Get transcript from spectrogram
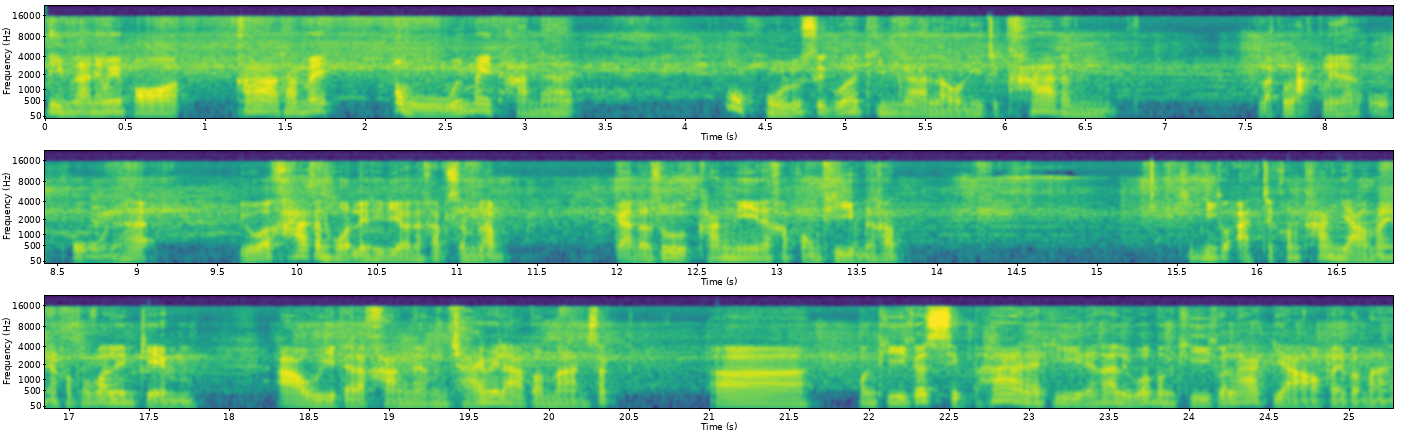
ทีมงานยังไม่พอฆ่าทันไหมโอ้ยไม่ทันนะฮะโอ้โหรู้สึกว่าทีมงานเรานี้จะฆ่ากันหลักๆ เลยนะ โอ้โหนะฮะหรือว่าฆ่ากันโหดเลยทีเดียวนะครับสำหรับการต่อสู้ครั้งนี้นะครับของทีมนะครับ คลิปนี้ก็อาจจะค่อนข้างยาวหน่อยนะครับ เพราะว่าเล่นเกม RV แต่ละครั้งนะมันใช้เวลาประมาณสักบางทีก็ 15 นาทีนะครับหรือว่าบางทีก็ลากยาวไปประมาณ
